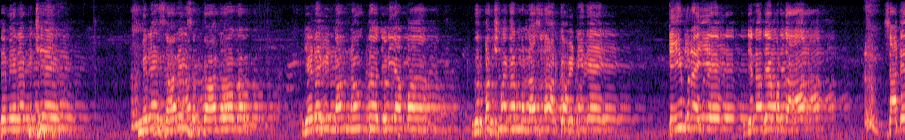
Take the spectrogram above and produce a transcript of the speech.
ਤੇ ਮੇਰੇ ਪਿੱਛੇ ਮੇਰੇ ਸਾਰੇ ਸਤਿਕਾਰਯੋਗ ਜਿਹੜੇ ਵੀ ਨਵ ਨਿਯੁਕਤ ਜਿਹੜੀ ਆਪਾਂ ਗੁਰਬਖਸ਼ ਨਗਰ ਮੁਹੱਲਾ ਸੁਧਾਰ ਕਮੇਟੀ ਦੇ ਟੀਮ ਬਣਾਈ ਹੈ ਜਿਨ੍ਹਾਂ ਦੇ ਪ੍ਰਧਾਨ ਸਾਡੇ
